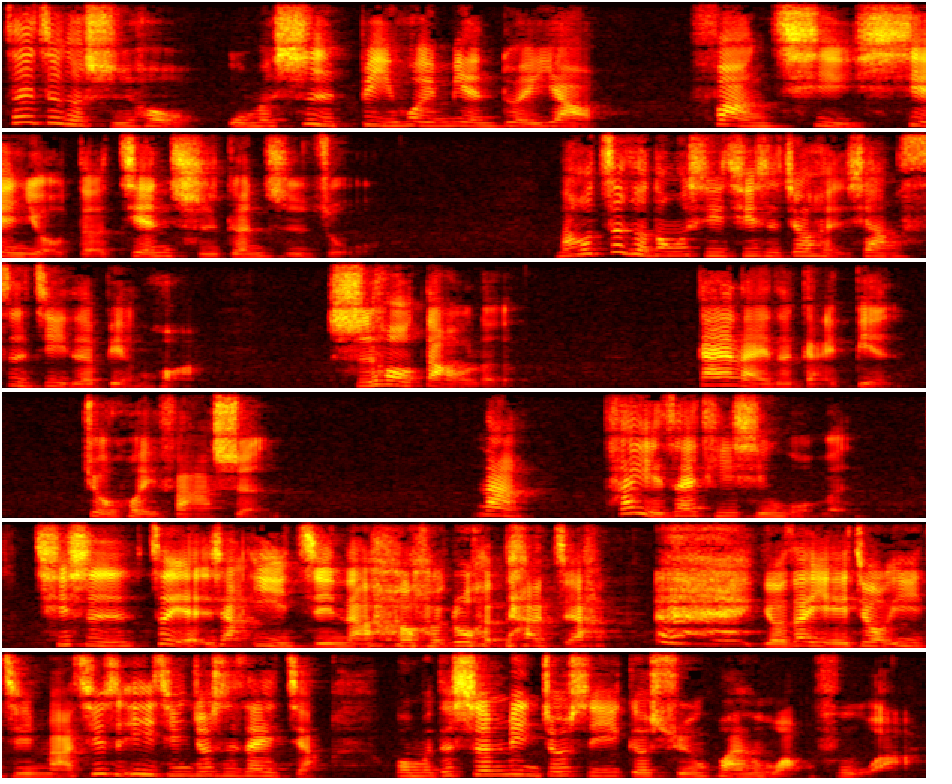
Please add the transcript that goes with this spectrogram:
在这个时候，我们势必会面对要放弃现有的坚持跟执着。然后这个东西其实就很像四季的变化，时候到了，该来的改变就会发生。那他也在提醒我们，其实这也很像易经啊。如果大家 有在研究易经嘛，其实易经就是在讲我们的生命就是一个循环往复啊。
